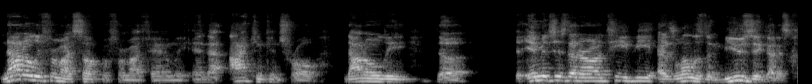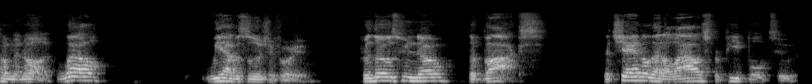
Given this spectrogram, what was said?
not only for myself, but for my family, and that I can control not only the the images that are on TV as well as the music that is coming on? Well, we have a solution for you. For those who know, the box, the channel that allows for people to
